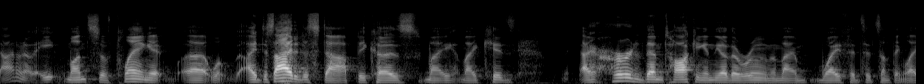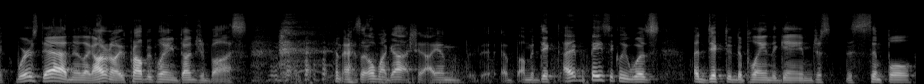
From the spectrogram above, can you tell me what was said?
I don't know eight months of playing it, uh, I decided to stop because my my kids. I heard them talking in the other room, and my wife had said something like, "Where's Dad?" And they're like, "I don't know. He's probably playing Dungeon Boss." and I said, "Oh my gosh, I am. I'm addicted. I basically was addicted to playing the game. Just this simple,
